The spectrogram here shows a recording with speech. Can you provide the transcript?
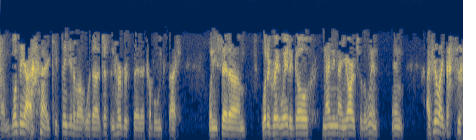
um, one thing I, I keep thinking about what uh, Justin Herbert said a couple weeks back when he said, um, "What a great way to go 99 yards for the win." And I feel like that's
